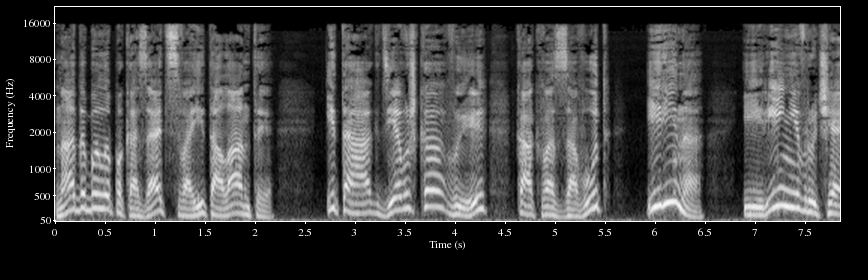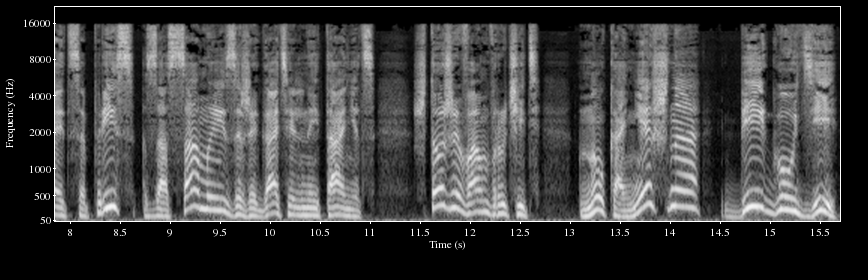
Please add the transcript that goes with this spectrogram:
надо было показать свои таланты. Итак, девушка, вы, как вас зовут? Ирина. Ирине вручается приз за самый зажигательный танец. Что же вам вручить? Ну, конечно, бигуди.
